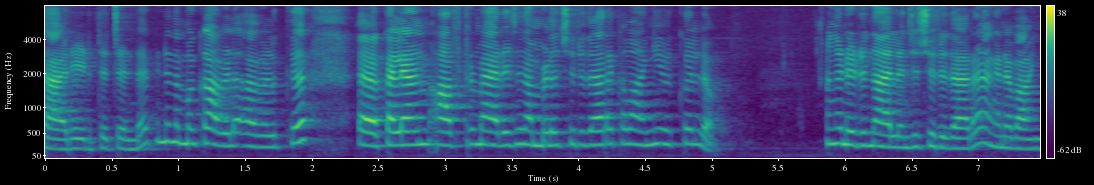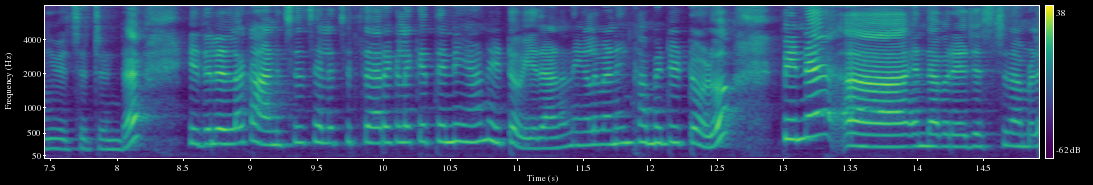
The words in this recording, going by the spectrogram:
സാരി എടുത്തിട്ടുണ്ട്. പിന്നെ നമുക്ക് അവൾ അവൾക്ക് കല്യാണം ആഫ്റ്റർ മാരേജ് നമ്മൾ ചുരിദാറൊക്കെ വാങ്ങി വെക്കുമല്ലോ അങ്ങനെ ഒരു നാലഞ്ച് ചുരിദാർ അങ്ങനെ വാങ്ങി വെച്ചിട്ടുണ്ട്. ഇതിലുള്ള കാണിച്ച ചില ചുരിദാറുകളൊക്കെ തന്നെയാണ് കേട്ടോ. ഏതാണ് നിങ്ങൾ വേണമെങ്കിൽ കമന്റ് ഇട്ടോളൂ. പിന്നെ എന്താ പറയുക ജസ്റ്റ് നമ്മൾ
